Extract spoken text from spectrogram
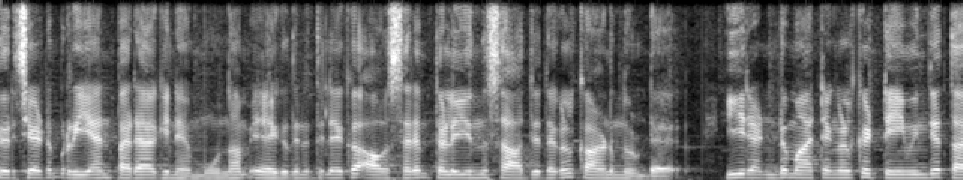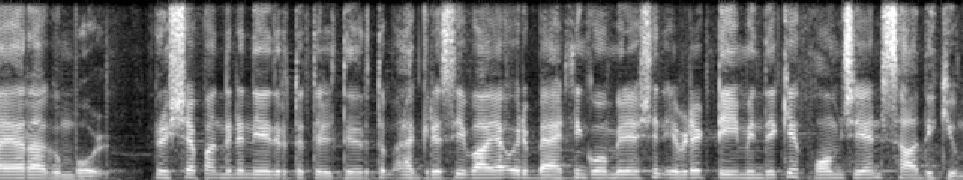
തീർച്ചയായിട്ടും റിയാൻ പരാഗിന് മൂന്നാം ഏകദിനത്തിലേക്ക് അവസരം തെളിയുന്ന സാധ്യതകൾ കാണുന്നുണ്ട്. ഈ രണ്ട് മാറ്റങ്ങൾക്ക് ടീം ഇന്ത്യ തയ്യാറാകുമ്പോൾ ഋഷഭ് പന്തിന്റെ നേതൃത്വത്തിൽ തീർത്തും അഗ്രസീവായ ഒരു ബാറ്റിംഗ് കോമ്പിനേഷൻ ഇവിടെ ടീം ഇന്ത്യയ്ക്ക് ഫോം ചെയ്യാൻ സാധിക്കും.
